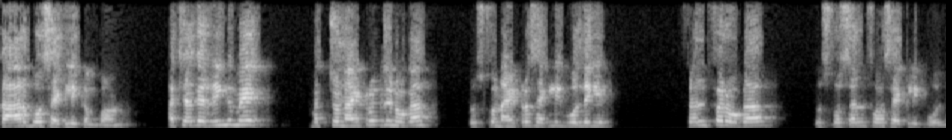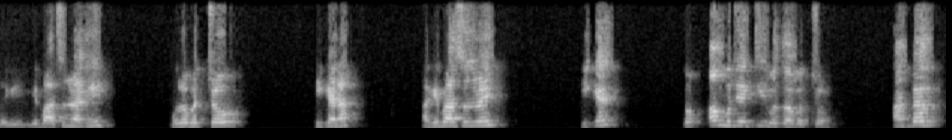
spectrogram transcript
carbocyclic compound अच्छा अगर रिंग में बच्चों नाइट्रोजन होगा तो उसको नाइट्रोसाइक्लिक बोल देंगे सल्फ़र होगा तो उसको सल्फोसाइक्लिक बोल देंगे ये बात समझ आ गई बोलो बच्चों ठीक है ना? आगे बात समझ में ठीक है? तो अब मुझे एक चीज़ बताओ बच्चों। अगर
